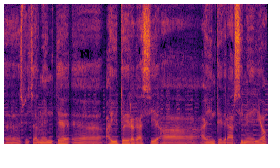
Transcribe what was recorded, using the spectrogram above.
eh, specialmente eh, aiuto i ragazzi a, a integrarsi meglio.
